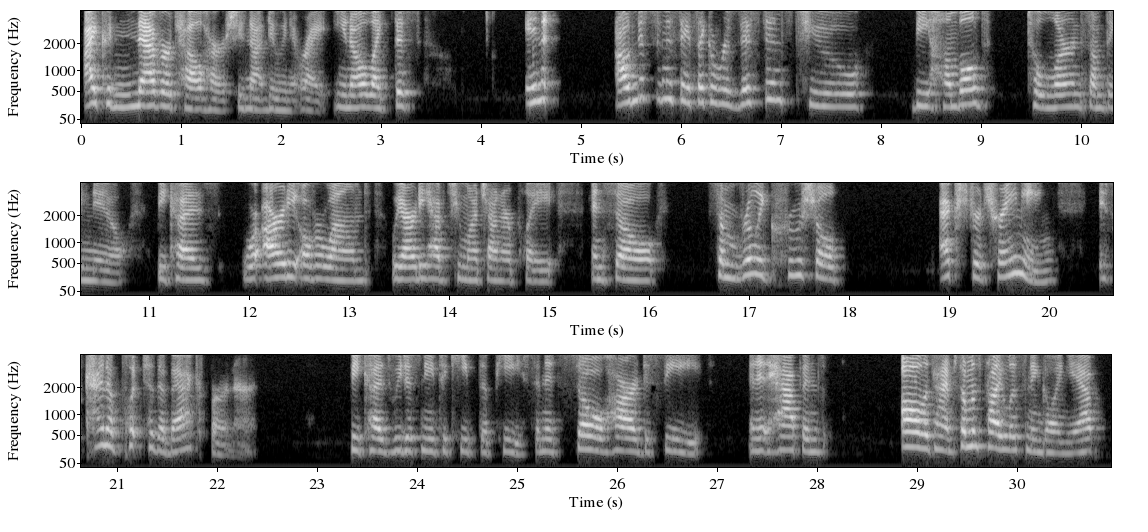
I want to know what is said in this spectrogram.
I could never tell her she's not doing it right. You know, like this in I'm just going to say it's like a resistance to be humbled to learn something new because we're already overwhelmed. We already have too much on our plate. And so some really crucial extra training is kind of put to the back burner because we just need to keep the peace. And it's so hard to see and it happens all the time. Someone's probably listening, going, Yep,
